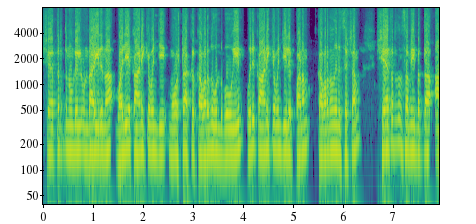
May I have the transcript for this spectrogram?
ക്ഷേത്രത്തിനുള്ളിൽ ഉണ്ടായിരുന്ന വലിയ കാണിക്കവഞ്ചി മോഷ്ടാക്കൾ കവർന്നു കൊണ്ടുപോവുകയും ഒരു കാണിക്കവഞ്ചിയിലെ പണം കവർന്നതിന് ശേഷം ക്ഷേത്രത്തിന് സമീപത്ത് ആ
